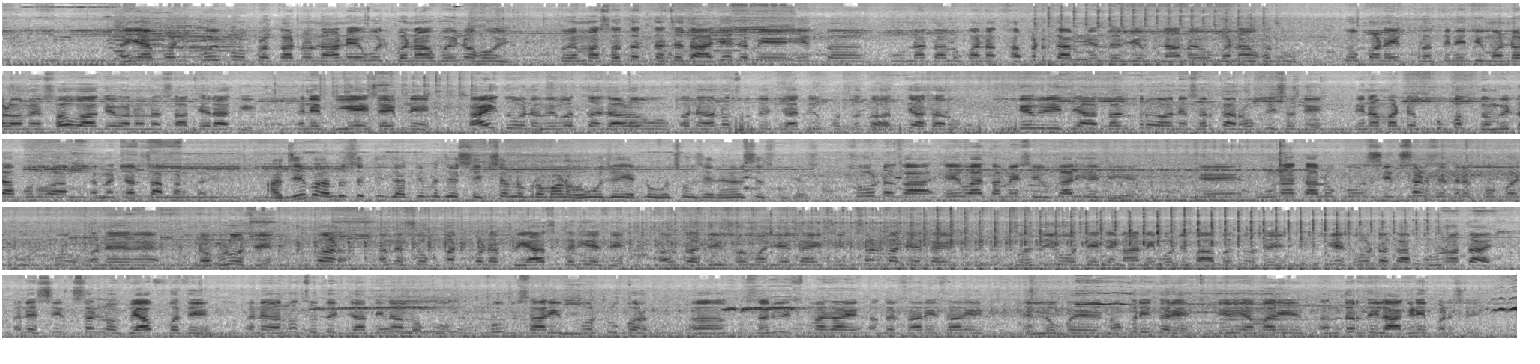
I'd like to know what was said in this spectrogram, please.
અહીંયા પણ કોઈ પણ પ્રકારનો નાનો એવો જ બનાવ બન્યો હોય તો એમાં સતત ને સતત આજે જ અમે એક ઉના તાલુકાના ખાપડ ગામની અંદર જે નાનો એવો બનાવ હતો તો પણ એક પ્રતિનિધિ મંડળ અમે સૌ આગેવાનોને સાથે રાખી અને પીઆઈ સાહેબને કાયદો અને વ્યવસ્થા જાળવવો અને અનુસૂચિત જાતિ ઉપર થતા અત્યાચારો કેવી રીતે આ તંત્ર અને સરકાર રોકી શકે એના માટે ખૂબ જ ગંભીરતાપૂર્વક અમે ચર્ચા પણ કરી. આજે પણ અનુસૂચિત જાતિમાં જે શિક્ષણનું પ્રમાણ હોવું જોઈએ એટલું ઓછું છે એના વિશે શું કહેશો? સો ટકા એ વાત અમે સ્વીકારીએ છીએ. કે ઉના તાલુકો શિક્ષણ ક્ષેત્રે ખૂબ જ ઓછો અને નબળો છે. પણ અમે ચોક્કસપણે પ્રયાસ કરીએ છીએ. આવતા દિવસોમાં જે કાંઈ શિક્ષણમાં જે કાંઈ બદલીઓ છે કે નાની મોટી બાબતો છે, એ સો ટકા પૂર્ણ થાય અને શિક્ષણનો વ્યાપ વધે અને અનુસૂચિત જાતિના લોકો ખૂબ સારી પોસ્ટ ઉપર સર્વિસમાં જાય, અગર સારી સારી લોકોએ નોકરી કરે, એવી અમારી અંદરથી લાગણી પણ છે.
